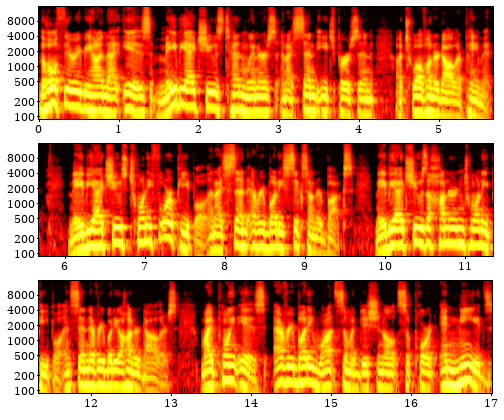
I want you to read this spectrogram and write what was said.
the whole theory behind that is maybe I choose 10 winners and I send each person a $1,200 payment. Maybe I choose 24 people and I send everybody 600 bucks. Maybe I choose 120 people and send everybody $100. My point is everybody wants some additional support and needs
